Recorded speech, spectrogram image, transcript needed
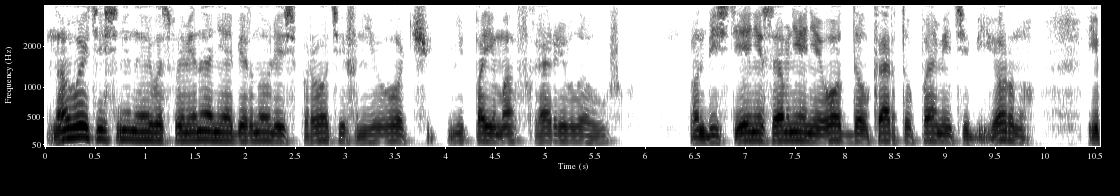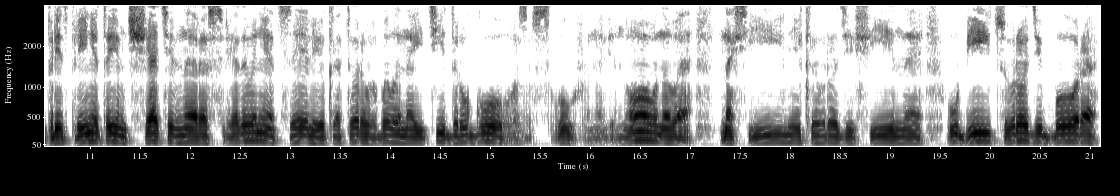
но вытесненные воспоминания обернулись против него, чуть не поймав Харри в ловушку. Он без тени сомнений отдал карту памяти Бьорну, и предпринято им тщательное расследование, целью которого было найти другого заслуженно виновного, насильника вроде Финна, убийцу вроде Бора,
